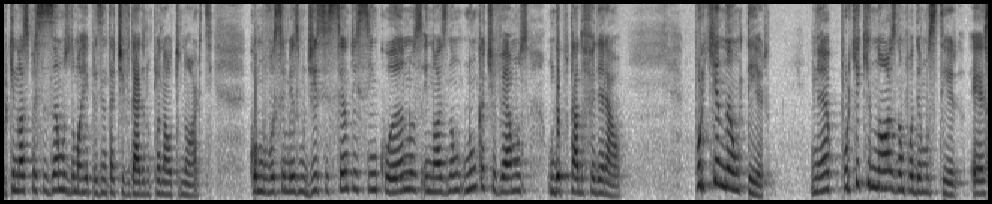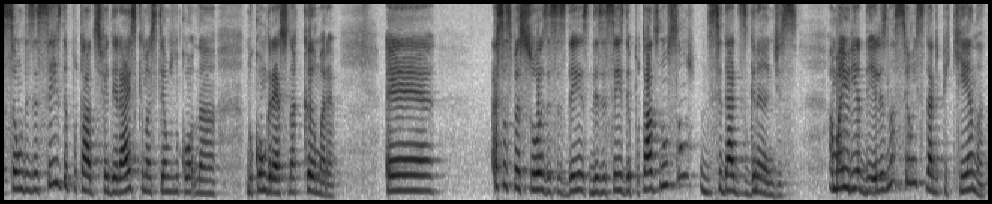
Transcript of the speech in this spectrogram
porque nós precisamos de uma representatividade no Planalto Norte como você mesmo disse, 105 anos e nós não, nunca tivemos um deputado federal. Por que não ter? Né? Por que, que nós não podemos ter? É, são 16 deputados federais que nós temos no, na, no Congresso, na Câmara. É, essas pessoas, esses 16 deputados, não são de cidades grandes. A maioria deles nasceu em cidade pequena,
